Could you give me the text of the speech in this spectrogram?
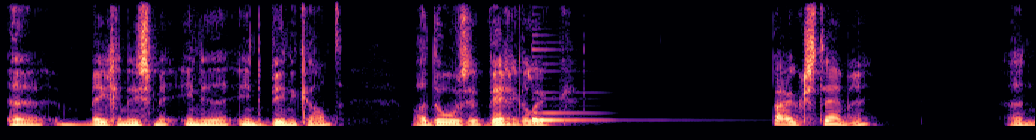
eh, mechanisme in de, in de binnenkant. Waardoor ze werkelijk puik stemmen. En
